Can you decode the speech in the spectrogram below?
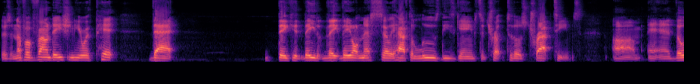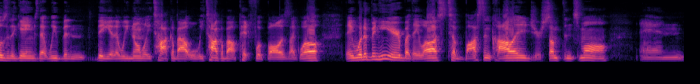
there's enough of a foundation here with Pitt that they could they they they don't necessarily have to lose these games to tra- to those trap teams. Um, and those are the games that we've been the, that we normally talk about when we talk about Pitt football. Is like, well, they would have been here, but they lost to Boston College or something small, and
